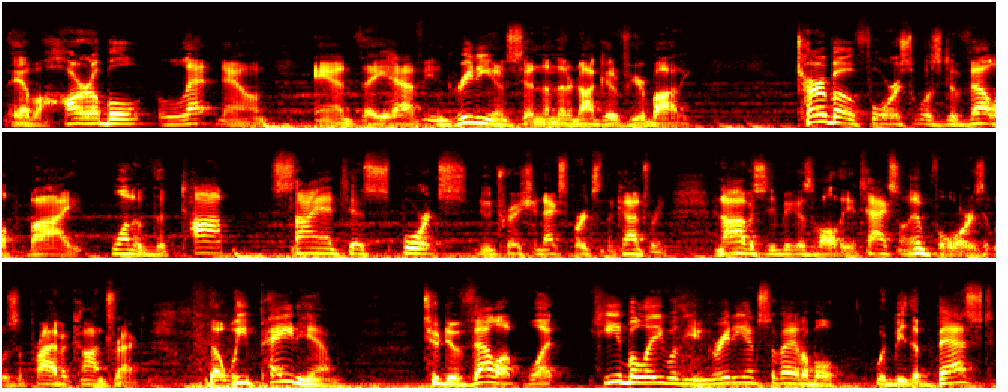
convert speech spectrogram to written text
they have a horrible letdown and they have ingredients in them that are not good for your body. Turbo Force was developed by one of the top scientists, sports nutrition experts in the country. And obviously, because of all the attacks on InfoWars, it was a private contract. But we paid him to develop what he believed with the ingredients available would be the best,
